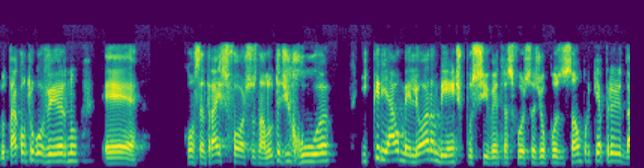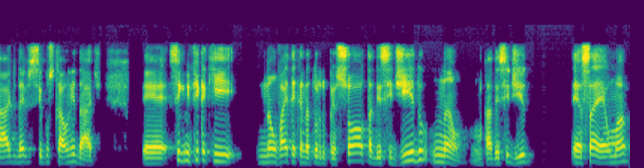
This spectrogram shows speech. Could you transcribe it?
lutar contra o governo, é concentrar esforços na luta de rua e criar o melhor ambiente possível entre as forças de oposição, porque a prioridade deve ser buscar a unidade. É, significa que não vai ter candidatura do pessoal, está decidido? Não, não está decidido. Essa é uma,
